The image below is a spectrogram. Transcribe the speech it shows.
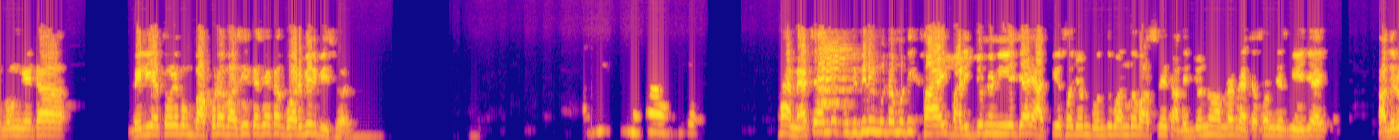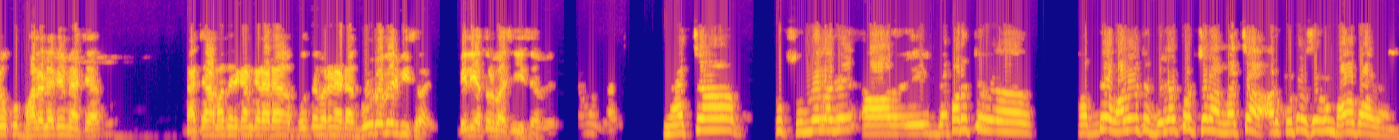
এবং এটা বেলিয়াতোড় এবং বাঁকুড়াবাসীর কাছে একটা গর্বের বিষয়। হ্যাঁ ম্যাচা আমরা প্রতিদিনই মোটামুটি খাই বাড়ির জন্য নিয়ে যাই আত্মীয় স্বজন বন্ধু বান্ধব আসলে তাদের জন্য আমরা ম্যাচা সন্দেশ নিয়ে যাই। তাদেরও খুব ভালো লাগে ম্যাচা ম্যাচা আমাদের এখানকার একটা বলতে পারেন একটা গৌরবের বিষয় বেলিয়াতলবাসী হিসাবে। ম্যাচটা খুব সুন্দর লাগে আর এই ব্যাপার হচ্ছে সব থেকে ভালো হচ্ছে বেলাপুর ছাড়া ম্যাচা আর কোথাও সেরকম ভালো পাওয়া যায় না।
